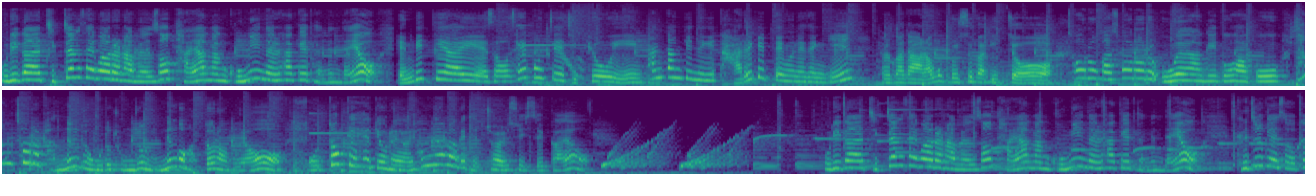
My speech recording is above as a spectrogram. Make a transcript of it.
우리가 직장 생활을 하면서 다양한 고민을 하게 되는데요. MBTI에서 세 번째 지표인 판단 기능이 다르기 때문에 생긴 결과다라고 볼 수가 있죠. 서로가 서로를 오해하기도 하고 상처를 받는 경우도 종종 있는 것 같더라고요. 어떻게 해결해야 현명하게 대처할 수 있을까요? 우리가 직장 생활을 하면서 다양한 고민을 하게 되는데요. 그 중에서도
